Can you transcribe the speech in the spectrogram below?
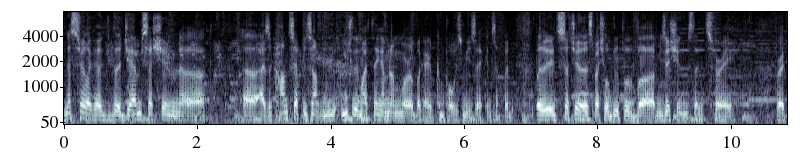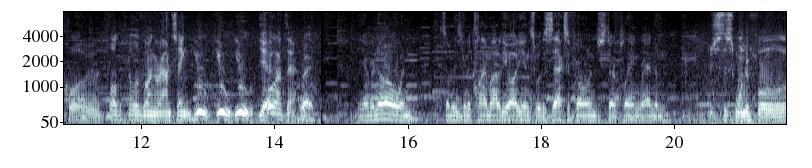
necessarily like the, the jam session uh, uh, as a concept is not usually my thing. I mean, I'm more like I compose music and stuff, but but it's such a special group of uh, musicians that it's very very cool. All the fellow going around saying, "You, you, you, Yeah, go out there." Right. You never know when somebody's gonna climb out of the audience with a saxophone and just start playing random. There's just this wonderful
